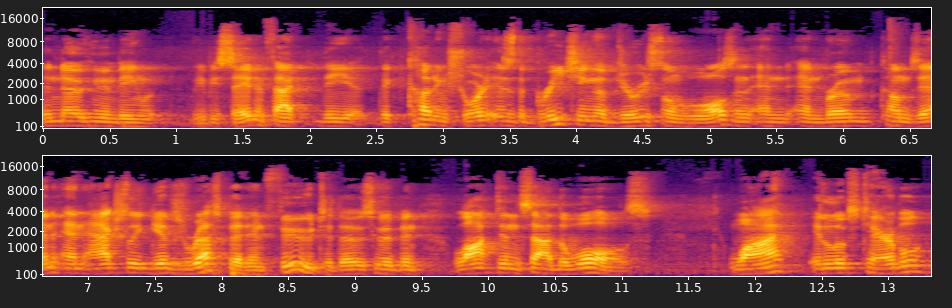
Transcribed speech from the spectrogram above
then no human being would be saved. In fact, the the cutting short is the breaching of Jerusalem walls, and, and, and Rome comes in and actually gives respite and food to those who have been locked inside the walls. Why? It looks terrible,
